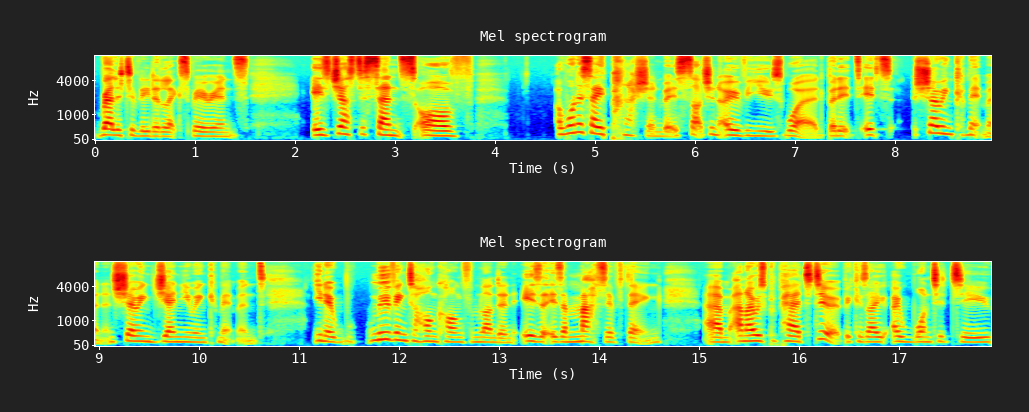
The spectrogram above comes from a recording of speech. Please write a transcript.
relatively little experience is just a sense of I want to say passion, but it's such an overused word. But it, it's showing commitment and showing genuine commitment. You know, moving to Hong Kong from London is is a massive thing, um, and I was prepared to do it because I I wanted to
